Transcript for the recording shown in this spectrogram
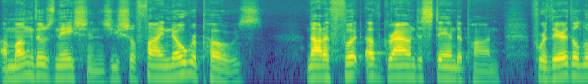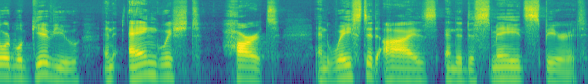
Among those nations you shall find no repose, not a foot of ground to stand upon, for there the Lord will give you an anguished heart and wasted eyes and a dismayed spirit.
